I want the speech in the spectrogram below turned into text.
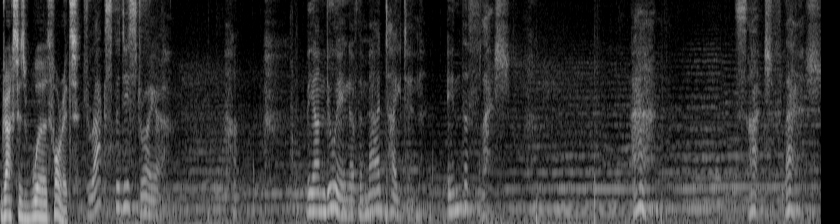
Drax's word for it. Drax the Destroyer. the undoing of the Mad Titan in the flesh. And such flesh.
